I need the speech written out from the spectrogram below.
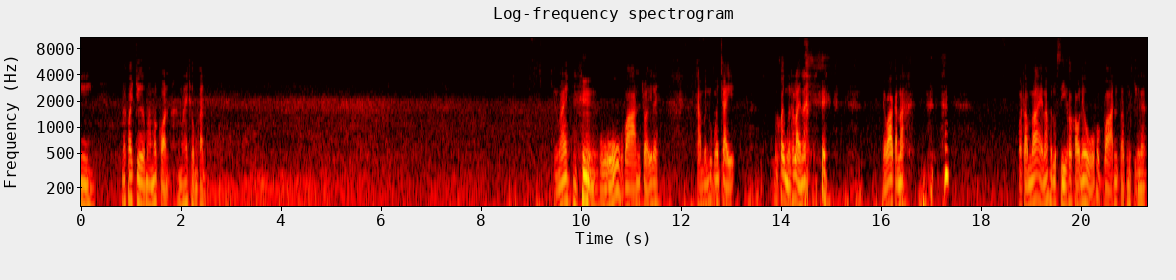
มี ไม่ค่อยเจอมาเมื่อก่อนมาให้ชมกัน เห็นไหมโอ้โหหวานจ่อยเลยทำเป็นรูปไม้ใจ ไม่ค่อยเหมือนเท่าไหร่นะอย่าว่ากันนะพอทำได้นะดูสีเขาเขาเนี่ยโอ้โหหวานแบบจริงๆเลย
